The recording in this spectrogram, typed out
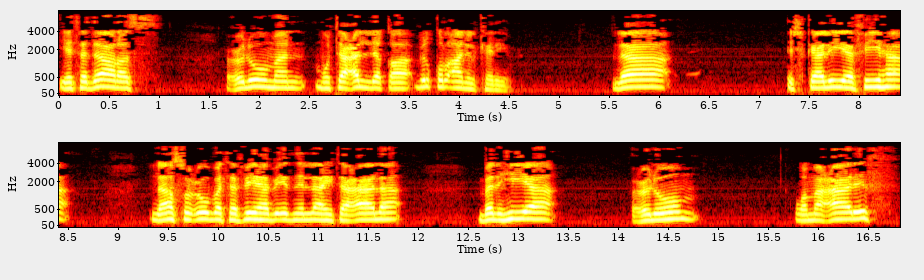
يتدارس علوما متعلقة بالقرآن الكريم. لا إشكالية فيها لا صعوبة فيها بإذن الله تعالى بل هي علوم ومعارف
